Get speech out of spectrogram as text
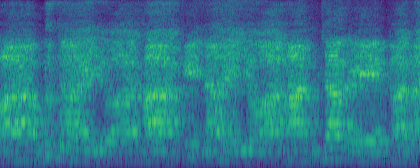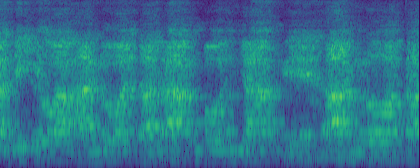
ปาหุนายโยภากินายโยอัญชเรกรณิโยอนุตตรังปุญญาเกตังโลกัสสานิสัจจังวิหา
